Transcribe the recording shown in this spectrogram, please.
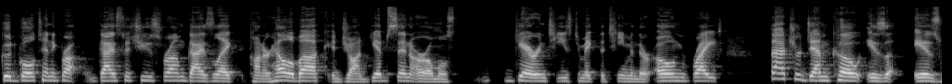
good goaltending pro- guys to choose from. Guys like Connor Hellebuyck and John Gibson are almost guarantees to make the team in their own right. Thatcher Demko is is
